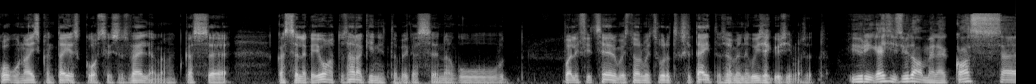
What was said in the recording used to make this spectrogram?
kogu naiskond täies koosseisus välja, noh et kas see, kas sellega juhatus ära kinnitab või kas see nagu kvalifitseerumisnormid suudetakse täita, see on meil nagu iseküsimus, et. Jüri, käsi südamele, kas äh,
